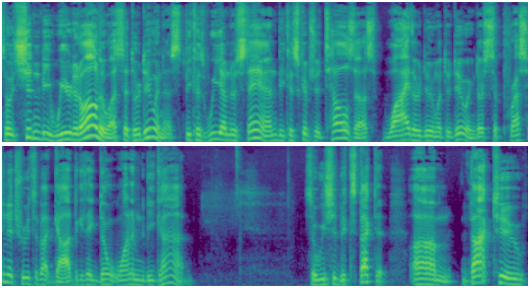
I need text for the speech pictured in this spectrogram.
So it shouldn't be weird at all to us that they're doing this because we understand, because Scripture tells us why they're doing what they're doing. They're suppressing the truth about God because they don't want Him to be God. So we should expect it. Um, back to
